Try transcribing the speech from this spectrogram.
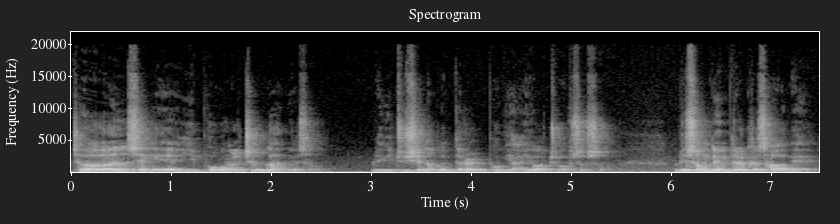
전 세계에 이 복음을 증거하기 위해서 우리에게 주시는 것들을 보게 하여 주옵소서. 우리 성도님들 그 사업에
